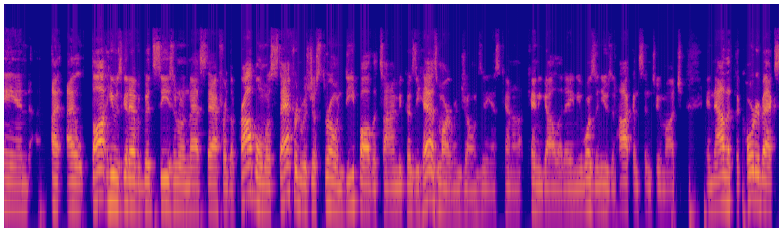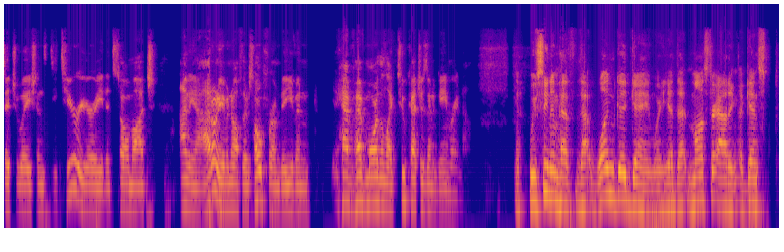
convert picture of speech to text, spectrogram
and I, I, thought he was going to have a good season with Matt Stafford. The problem was Stafford was just throwing deep all the time because he has Marvin Jones and he has Ken, Kenny Golladay, and he wasn't using Hockenson too much. And now that the quarterback situation's deteriorated so much, I mean, I don't even know if there's hope for him to even have have more than like two catches in a game right now. Yeah, we've seen him have that one good game where he had that monster outing against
